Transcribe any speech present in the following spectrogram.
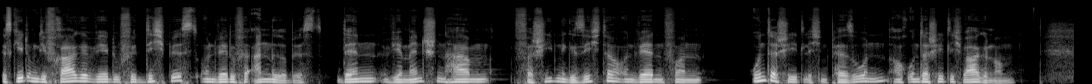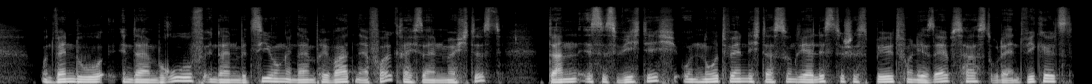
Es geht um die Frage, wer du für dich bist und wer du für andere bist. Denn wir Menschen haben verschiedene Gesichter und werden von unterschiedlichen Personen auch unterschiedlich wahrgenommen. Und wenn du in deinem Beruf, in deinen Beziehungen, in deinem Privaten erfolgreich sein möchtest, dann ist es wichtig und notwendig, dass du ein realistisches Bild von dir selbst hast oder entwickelst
